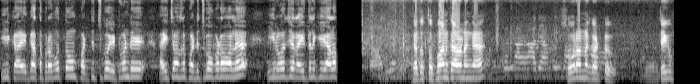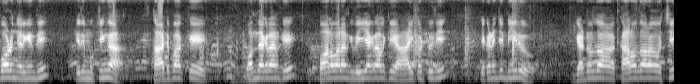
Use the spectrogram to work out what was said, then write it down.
ఈ గత ప్రభుత్వం పట్టించుకో ఎటువంటి ఐదు సంవత్సరాలు పట్టించుకోకపోవడం వల్లే ఈరోజు రైతులకి ఎలా గత తుఫాన్ కారణంగా సూరన్న గట్టు తెగిపోవడం జరిగింది. ఇది ముఖ్యంగా తాటిపాక్కి వంద ఎకరానికి పోలవరానికి వెయ్యి ఎకరాలకి ఆయకట్టు ఇది. ఇక్కడ నుంచి నీరు గడ్డల ద్వారా కాలువ ద్వారా వచ్చి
